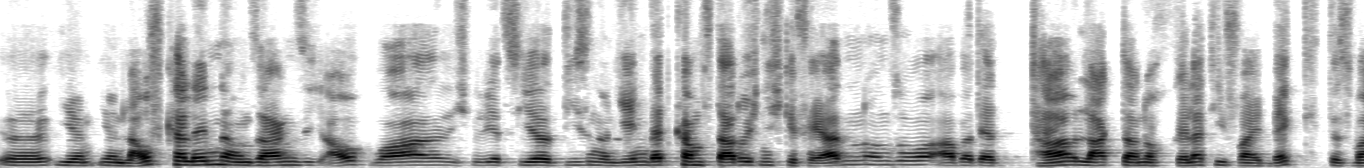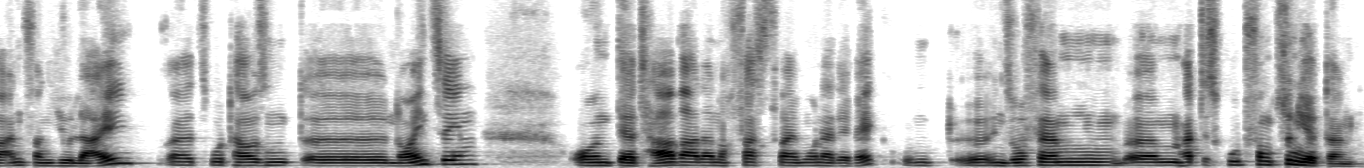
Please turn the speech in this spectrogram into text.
äh, ihren, ihren Laufkalender und sagen sich auch, boah, ich will jetzt hier diesen und jenen Wettkampf dadurch nicht gefährden und so, aber der Tar lag da noch relativ weit weg. Das war Anfang Juli äh, 2019 und der Tar war dann noch fast zwei Monate weg und äh, insofern ähm, hat es gut funktioniert dann.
